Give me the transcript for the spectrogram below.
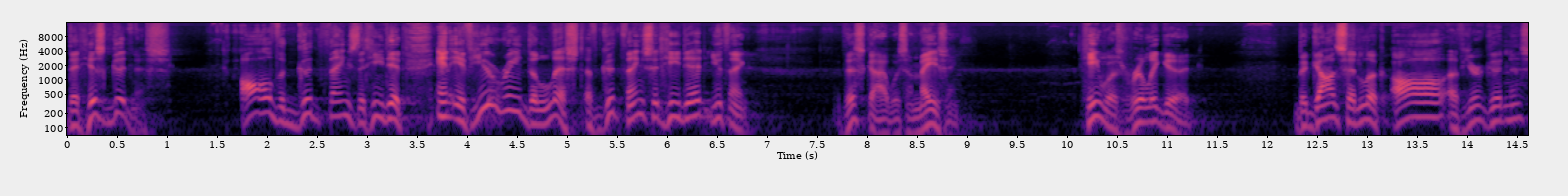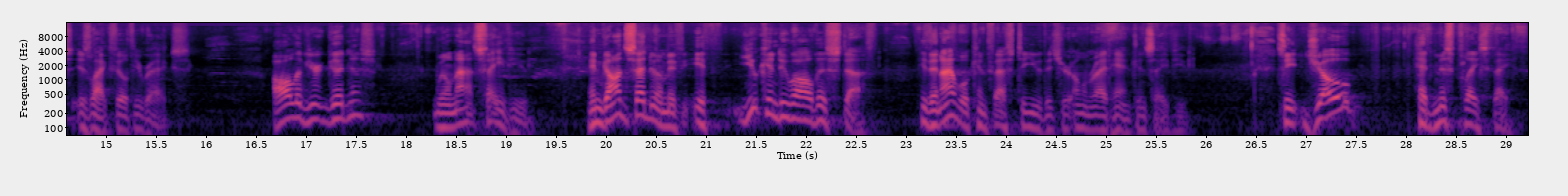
that his goodness all the good things that he did. And if you read the list of good things that he did, you think, this guy was amazing. He was really good. But God said, Look, all of your goodness is like filthy rags. All of your goodness will not save you. And God said to him, If, if you can do all this stuff, then I will confess to you that your own right hand can save you. See, Job had misplaced faith.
